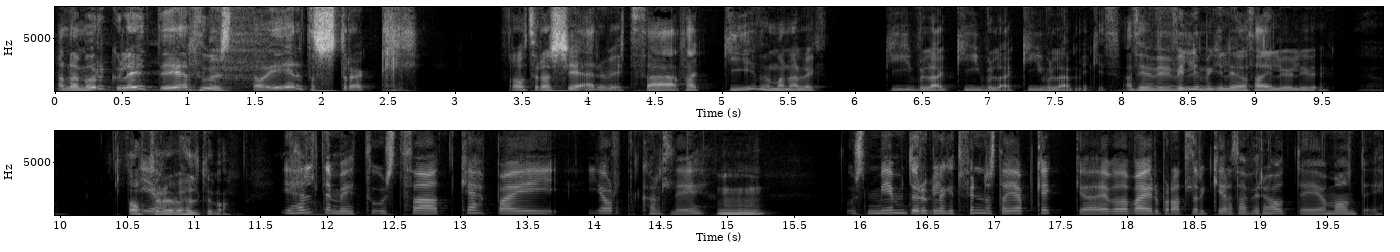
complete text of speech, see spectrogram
Þannig að mörgu leiti er þú veist þá er þetta ströggl þrátt fyrir að sé erfitt það, það gefur mann alveg gífulega, gífulega, gífulega mikið af því við viljum ekki lifa það í lífi Já. þrátt fyrir að við höldum það Ég heldur mitt, þú veist, það að keppa í járnkarli, mm. þú veist, mér myndi örgulega ekkert finnast það jafn geggja ef það væri bara allir að gera það fyrir hádegi og mándegi.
